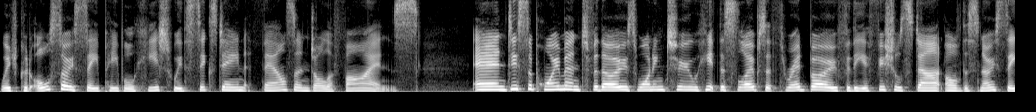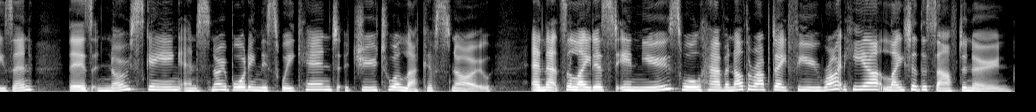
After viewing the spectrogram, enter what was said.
which could also see people hit with $16,000 fines. And disappointment for those wanting to hit the slopes at Thredbo for the official start of the snow season. There's no skiing and snowboarding this weekend due to a lack of snow. And that's the latest in news. We'll have another update for you right here later this afternoon.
